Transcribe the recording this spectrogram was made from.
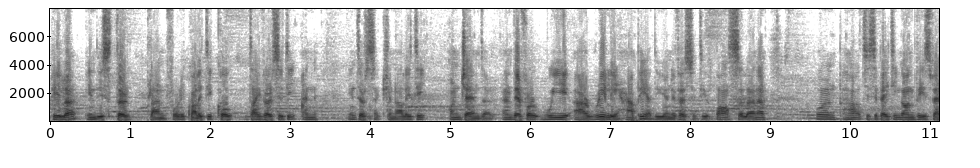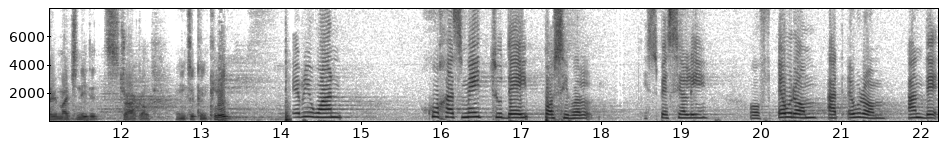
pillar in this third plan for equality called diversity and intersectionality on gender. And therefore, we are really happy at the University of Barcelona when participating on this very much needed struggle. And to conclude, everyone who has made today possible, especially of Eurom at Eurom and the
